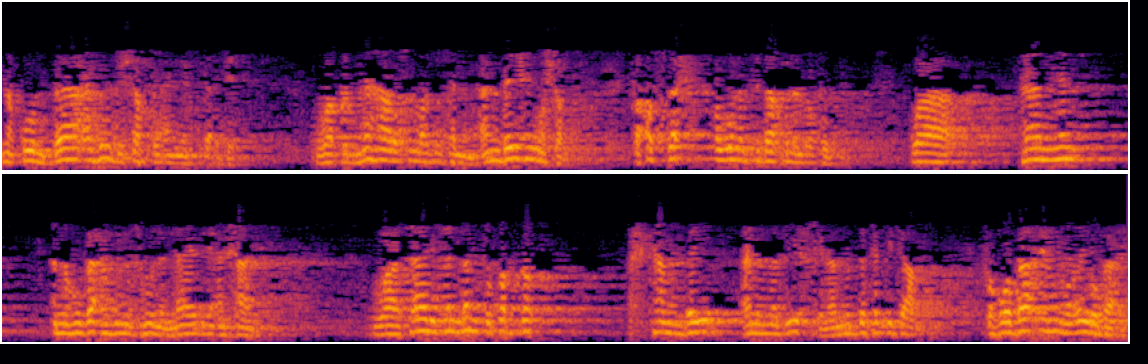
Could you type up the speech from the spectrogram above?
نقول باعه بشرط أن يستأجل وقد نهى رسول الله صلى الله عليه وسلم عن بيع وشرط فأصبح أولا تداخل العقود وثانيا أنه باعه مجهولا لا يدري عن حاله. وثالثا لم تطبق أحكام البيع على المبيع خلال مدة الإجارة. فهو بائع وغير بائع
